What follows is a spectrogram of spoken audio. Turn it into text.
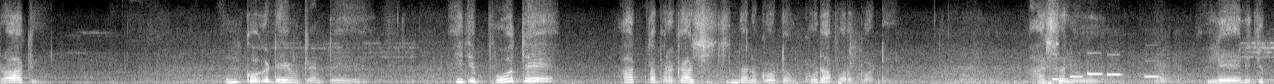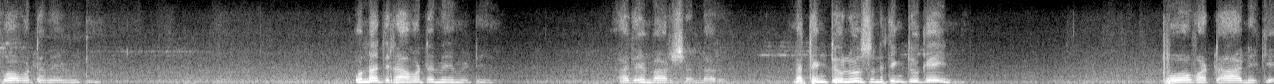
రాదు. ఇంకొకటి ఏమిటంటే ఇది పోతే ఆత్మ ప్రకాశిస్తుంది అనుకోవటం కూడా పొరపాటు. అసలు లేనిది పోవటం ఏమిటి ఉన్నది రావటం ఏమిటి అదే మహర్షి అన్నారు. Nothing to lose nothing to gain పోవటానికి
